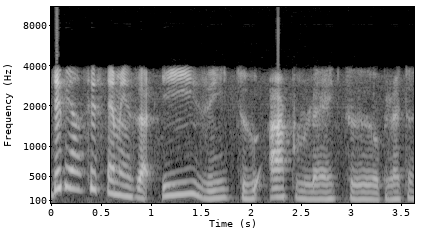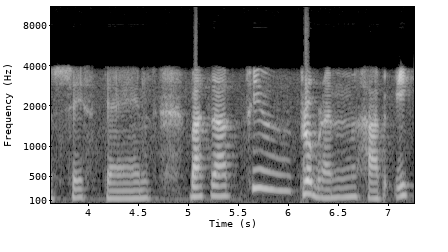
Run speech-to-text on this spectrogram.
Debian system is uh, easy to upgrade to operating systems, but a few problems have it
